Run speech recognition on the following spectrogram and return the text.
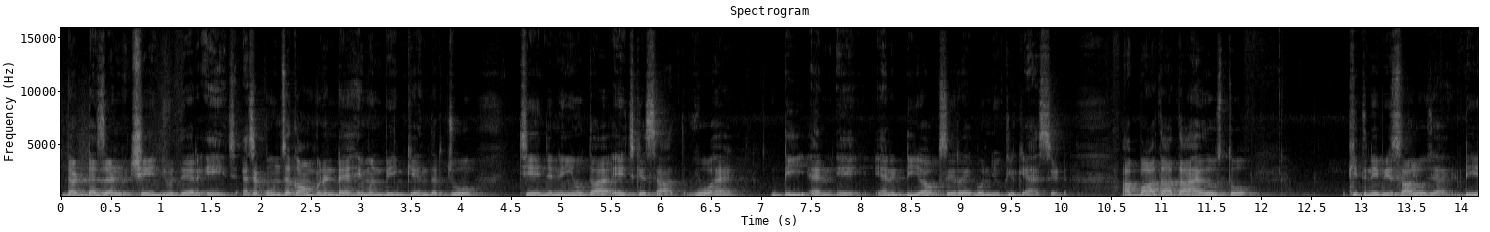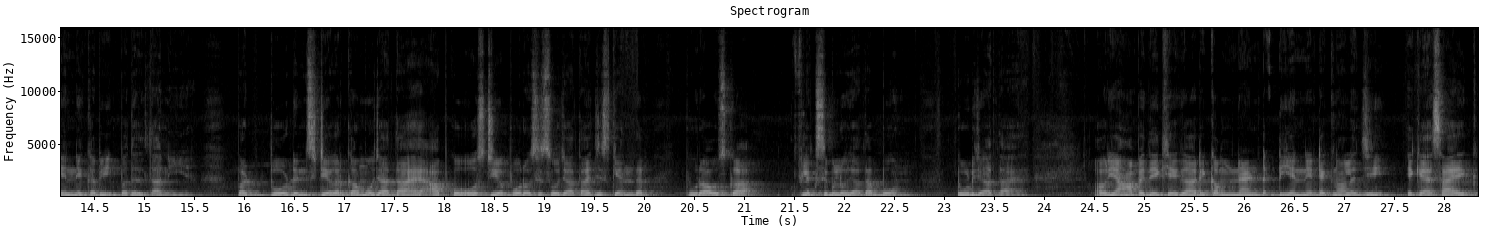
that doesn't change with their age ऐसा कौन सा कॉम्पोनेंट है ह्यूमन बींग के अंदर, जो चेंज नहीं होता एज के साथ? वो है डी एन ए यानी डी ऑक्सी रेबो न्यूक्लिक एसिड अब बात आता है दोस्तों, कितने भी साल हो जाए डीएनए कभी बदलता नहीं है। बट बोर्ड डेंसिटी अगर कम हो जाता है, आपको ओस्टियोपोरोसिस हो जाता है, जिसके अंदर पूरा उसका फ्लेक्सिबल हो जाता है, बोन टूट जाता है। और यहाँ पे देखिएगा रिकमनेंट डीएनए टेक्नोलॉजी, एक ऐसा एक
